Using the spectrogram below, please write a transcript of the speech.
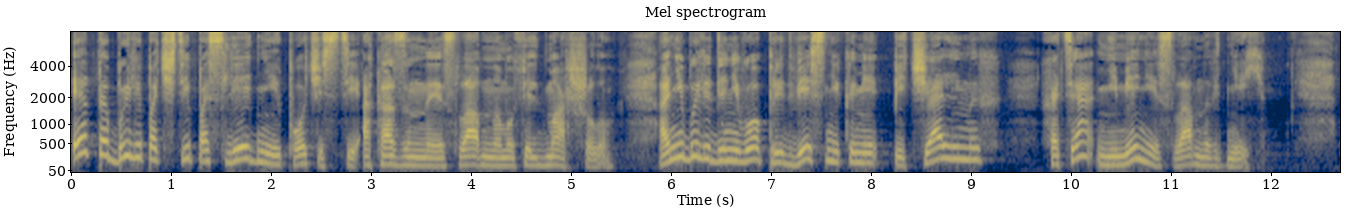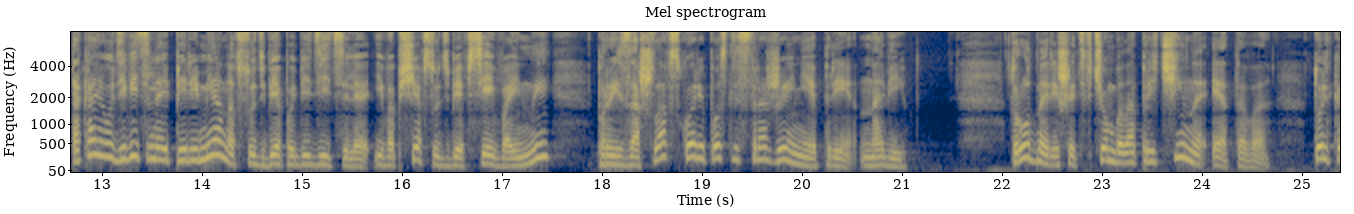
это были почти последние почести, оказанные славному фельдмаршалу. Они были для него предвестниками печальных, хотя не менее славных дней. Такая удивительная перемена в судьбе победителя и вообще в судьбе всей войны произошла вскоре после сражения при Нави. Трудно решить, в чем была причина этого. Только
